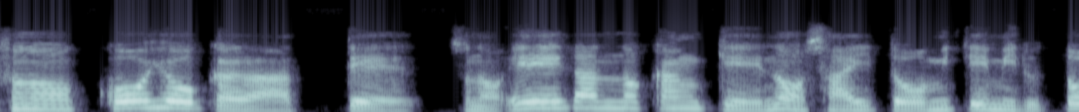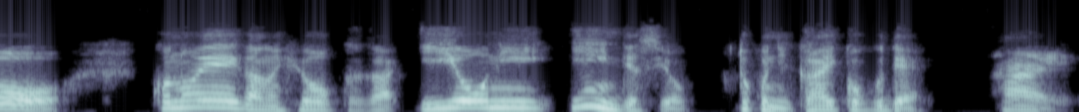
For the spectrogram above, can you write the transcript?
その高評価があって、その映画の関係のサイトを見てみると、この映画の評価が異様にいいんですよ。特に外国で。はい。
